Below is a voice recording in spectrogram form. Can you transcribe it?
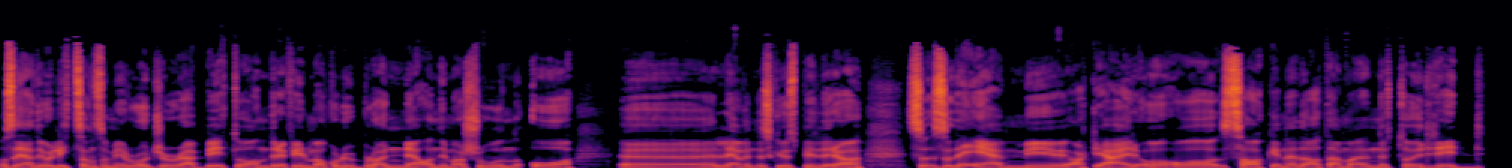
Og så er det jo litt sånn som i Roger Rabbit og andre filmer hvor du blander animasjon og øh, levende skuespillere. Så, så det er mye artig her. Og, og saken er da at de er nødt til å redde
